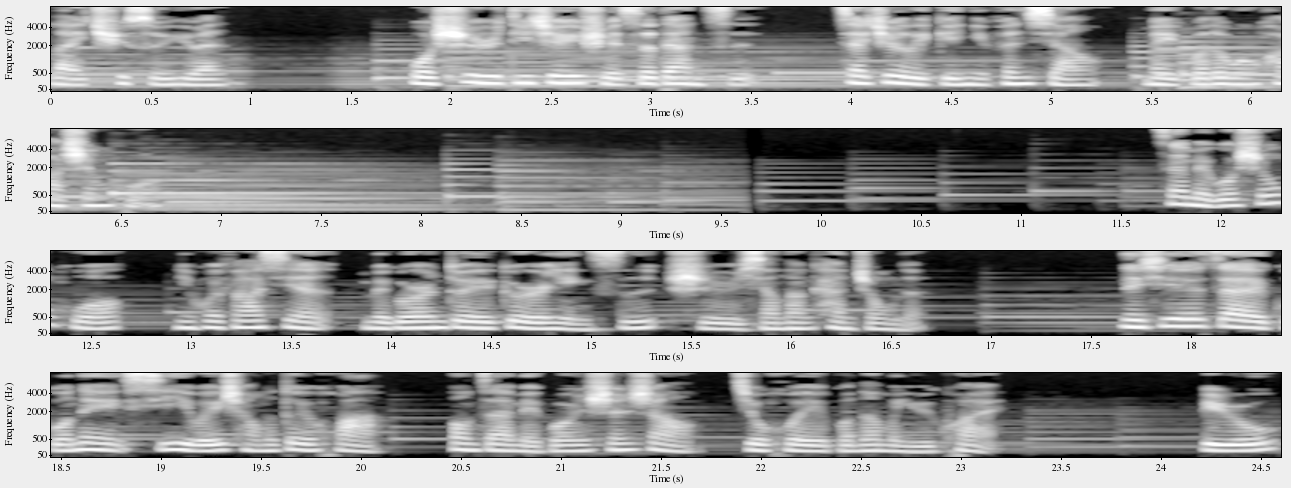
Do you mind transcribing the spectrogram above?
来去随缘。我是 DJ 水色淡子，在这里给你分享美国的文化生活。在美国生活，你会发现美国人对个人隐私是相当看重的。那些在国内习以为常的对话。放在美国人身上就会不那么愉快。比如，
